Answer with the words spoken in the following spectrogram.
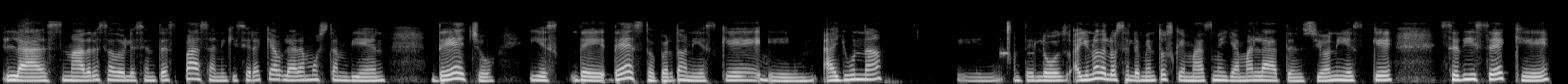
las madres adolescentes pasan y quisiera que habláramos también de hecho y es de, esto, perdón, y es que eh, hay una de los, hay uno de los elementos que más me llama la atención y es que se dice que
